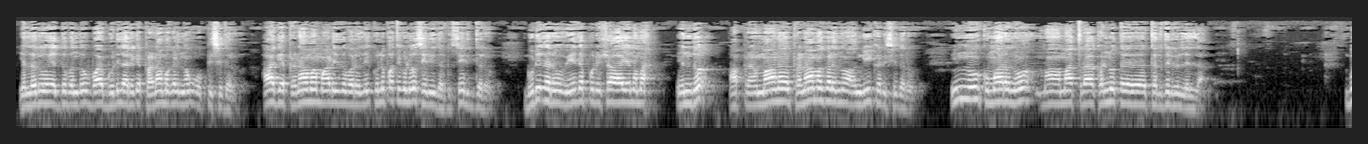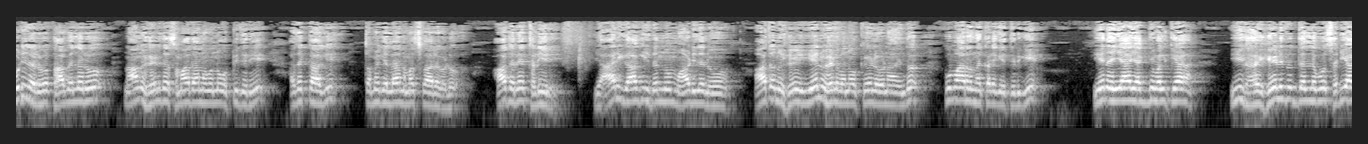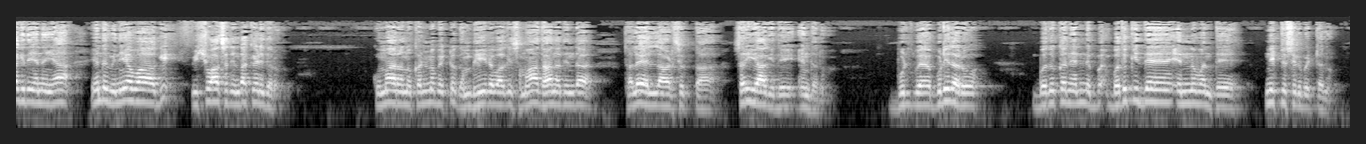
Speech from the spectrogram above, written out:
ಎಲ್ಲರೂ ಎದ್ದು ಬಂದು ಬುಡಿದರಿಗೆ ಪ್ರಣಾಮಗಳನ್ನು ಒಪ್ಪಿಸಿದರು. ಹಾಗೆ ಪ್ರಣಾಮ ಮಾಡಿದವರಲ್ಲಿ ಕುಲಪತಿಗಳು ಸೇರಿದರು ಸೇರಿದ್ದರು. ಬುಡಿದರು ವೇದ ಪುರುಷಾಯ ನಮಃ ಎಂದು ಆ ಪ್ರಮಾಣ ಪ್ರಣಾಮಗಳನ್ನು ಅಂಗೀಕರಿಸಿದರು. ಇನ್ನೂ ಕುಮಾರನು ಮಾತ್ರ ಕಣ್ಣು ತೆರೆದಿರಲಿಲ್ಲ. ಬುಡಿದರು ತಾವೆಲ್ಲರೂ ನಾನು ಹೇಳಿದ ಸಮಾಧಾನವನ್ನು ಒಪ್ಪಿದಿರಿ. ಅದಕ್ಕಾಗಿ ತಮಗೆಲ್ಲ ನಮಸ್ಕಾರಗಳು. ಆದರೆ ತಡೆಯಿರಿ ಯಾರಿಗಾಗಿ ಇದನ್ನು ಮಾಡಿದನೋ, ಆತನು ಏನು ಹೇಳುವನೋ ಕೇಳೋಣ ಎಂದು ಕುಮಾರನ ಕಡೆಗೆ ತಿರುಗಿ, ಏನಯ್ಯ ಯಜ್ಞವಲ್ಕ್ಯ, ಈಗ ಹೇಳಿದುದೆಲ್ಲವೂ ಸರಿಯಾಗಿದೆ ಏನಯ್ಯ ಎಂದು ವಿನಯವಾಗಿ ವಿಶ್ವಾಸದಿಂದ ಕೇಳಿದರು. ಕುಮಾರನು ಕಣ್ಣು ಬಿಟ್ಟು ಗಂಭೀರವಾಗಿ ಸಮಾಧಾನದಿಂದ ತಲೆಯಲ್ಲಾಡಿಸುತ್ತಾ ಸರಿಯಾಗಿದೆ ಬುಡ್- ಬುಡಿದರು ಬದುಕನೆ ಬದುಕಿದ್ದೆ ಎನ್ನುವಂತೆ ನಿಟ್ಟುಸಿರು ಬಿಟ್ಟನು.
